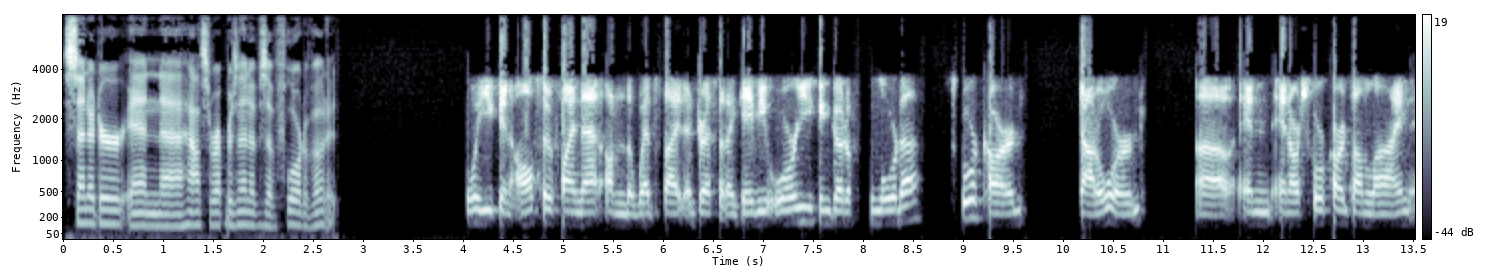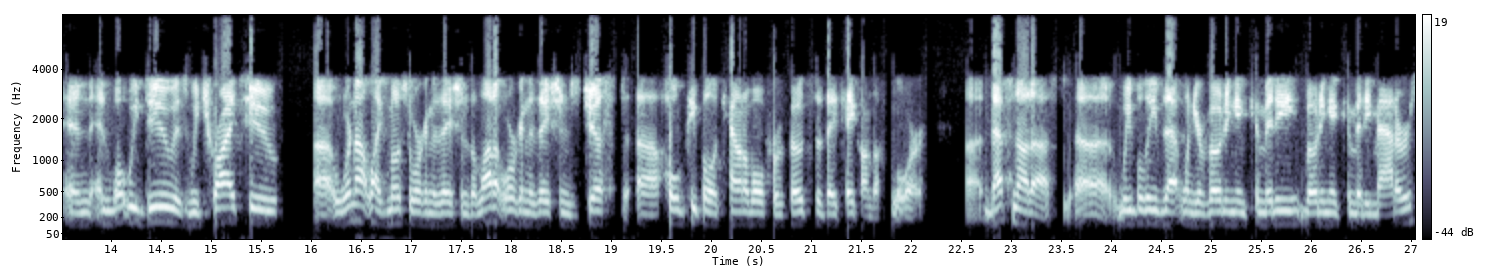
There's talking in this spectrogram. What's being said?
senator and uh, House of Representatives of Florida voted? Well, you can also find that on the website address that I gave you, or you can go to floridascorecard.org, uh, and and our scorecards online. And and what we do is we try to. Uh, we're not like most organizations. A lot of organizations just uh, hold people accountable for votes that they take on the floor. Uh, that's not us. Uh, we believe that when you're voting in committee, voting in committee matters.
